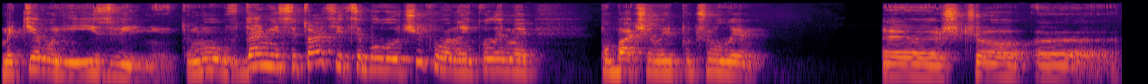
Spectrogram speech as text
миттєво її звільнює. Тому в даній ситуації це було очікувано, і коли ми побачили і почули, е, що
